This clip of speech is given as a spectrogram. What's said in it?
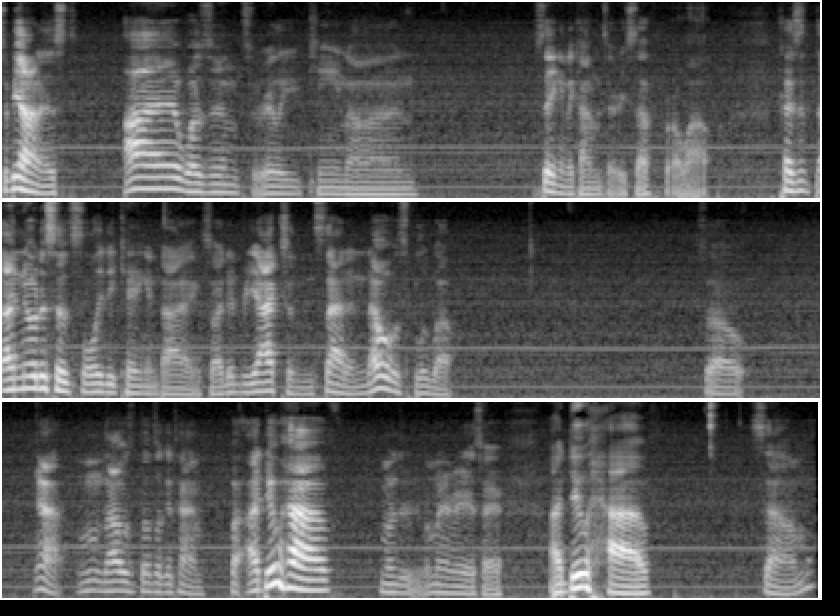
to be honest, I wasn't really keen on staying in the commentary stuff for a while. Because I noticed it slowly decaying and dying, so I did reactions instead, and those blew up. So yeah, mm, that was that was a good time. But I do have. I'm gonna, I'm gonna read this here. I do have some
